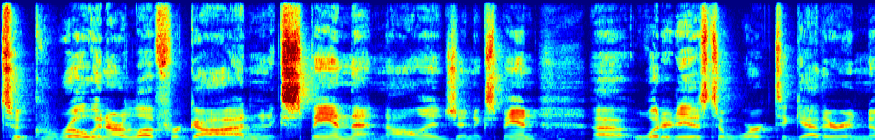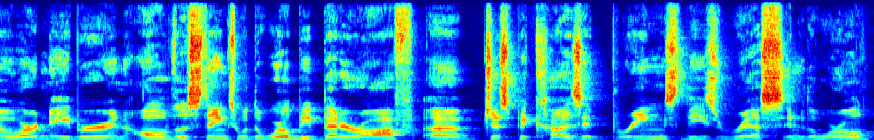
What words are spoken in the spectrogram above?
to grow in our love for God and expand that knowledge and expand uh, what it is to work together and know our neighbor and all of those things? Would the world be better off uh, just because it brings these risks into the world?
